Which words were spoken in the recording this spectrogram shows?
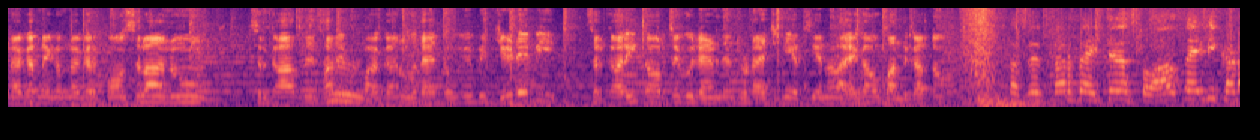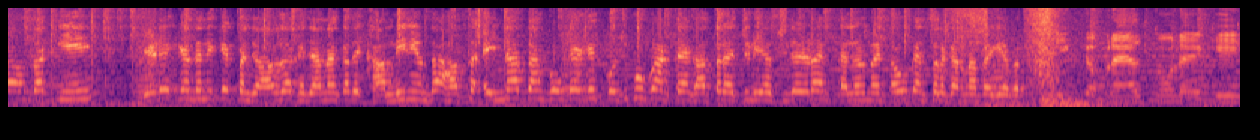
ਨਗਰ ਨਿਗਮ ਨਗਰ ਕੌਂਸਲਾਂ ਨੂੰ ਸਰਕਾਰ ਦੇ ਸਾਰੇ। ਵਿਭਾਗਾਂ ਨੂੰ ਹਦਾਇਤ ਹੋਗੀ ਵੀ ਜਿਹੜੇ ਵੀ ਸਰਕਾਰੀ ਤੌਰ ਤੇ ਕੋਈ ਲੈਣ ਦੇਣ ਤੁਹਾਡਾ ਐਚਡੀਐਫਸੀ ਨਾਲ ਆਏਗਾ ਉਹ ਬੰਦ ਕਰ ਦਿਓ ਤਾਂ ਸਰ ਤਾਂ ਇੱਥੇ ਦਾ ਸਵਾਲ ਤਾਂ ਇਹ ਵੀ ਖੜਾ ਹੁੰਦਾ ਕਿ ਜਿਹੜੇ ਕਹਿੰਦੇ ਨੇ ਕਿ ਪੰਜਾਬ ਦਾ ਖਜ਼ਾਨਾ ਕਦੇ ਖਾਲੀ ਨਹੀਂ ਹੁੰਦਾ ਹੱਥ ਇੰਨਾ ਤੰਗ ਹੋ ਗਿਆ ਕਿ ਕੁਝ ਕੁ ਘੰਟਿਆਂ ਖਾਤਰ ਐਚਡੀਐਫਸੀ ਦਾ ਜਿਹੜਾ ਇੰਪੈਨਲਮੈਂਟ ਆ ਉਹ ਕੈਨਸਲ ਕਰਨਾ ਪੈ ਗਿਆ ਫਿਰ 1 ਅਪ੍ਰੈਲ ਤੋਂ ਲੈ ਕੇ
